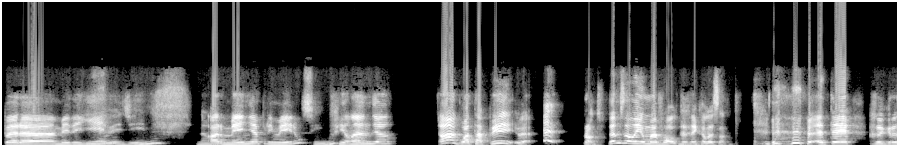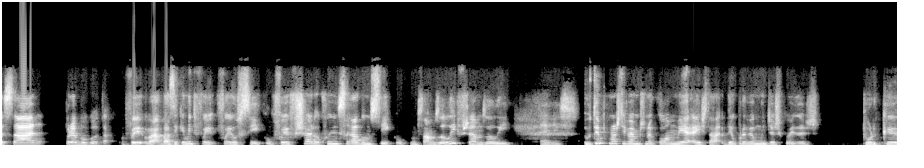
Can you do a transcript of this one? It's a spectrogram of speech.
para Medellín. Medellín. Não. Armênia primeiro. Sim. Finlândia. Ah, Guatapé. É, pronto, damos ali uma volta naquela zona. Até regressar para Bogotá. Foi, basicamente foi, foi o ciclo, foi fechar, foi encerrado um ciclo. Começámos ali, fechamos ali. É isso. O tempo que nós tivemos na Colômbia, aí está, deu para ver muitas coisas. Porque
